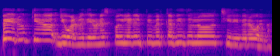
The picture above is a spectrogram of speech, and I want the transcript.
Pero quiero, yo igual me tiré un spoiler el primer capítulo, Chiri, pero bueno.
